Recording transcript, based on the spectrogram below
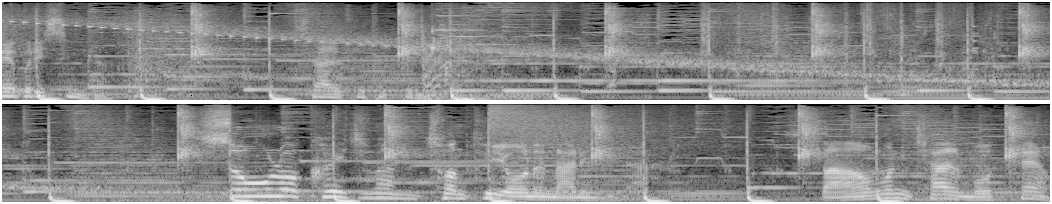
테네브리스입니다. 잘 부탁드립니다. 소울워커이지만 전투 요원은 아닙니다. 싸움은 잘 못해요.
